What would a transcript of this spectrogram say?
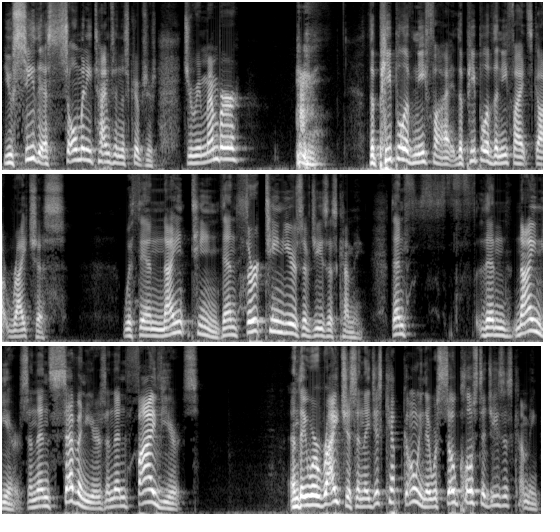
You see this so many times in the scriptures. Do you remember the people of Nephi, the people of the Nephites got righteous within 19, then 13 years of Jesus coming, then, then nine years, and then seven years, and then five years. And they were righteous and they just kept going. They were so close to Jesus coming.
